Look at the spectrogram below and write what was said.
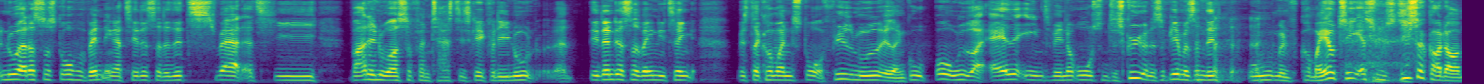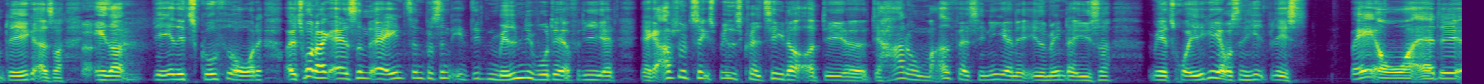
nu er der så store forventninger til det, så det er lidt svært at sige, var det nu også så fantastisk, ikke? Fordi nu, det er den der sædvanlige ting, hvis der kommer en stor film ud, eller en god bog ud, og alle ens venner rosen til skyerne, så bliver man sådan lidt, uh, men kommer jeg jo til, jeg synes de så godt om det, ikke? Altså, eller bliver jeg lidt skuffet over det. Og jeg tror nok, at jeg sådan er ind sådan på sådan et, et mellemniveau der, fordi at jeg kan absolut se spillets kvaliteter, og det, øh, det har nogle meget fascinerende elementer i sig, men jeg tror ikke, jeg var sådan helt blæst bagover af det,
